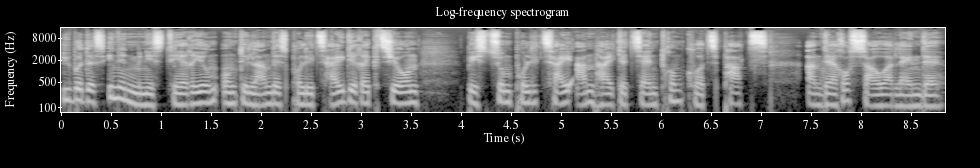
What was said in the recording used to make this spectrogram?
über das Innenministerium und die Landespolizeidirektion bis zum Polizeianhaltezentrum kurz Patz an der Rossauer Lände.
